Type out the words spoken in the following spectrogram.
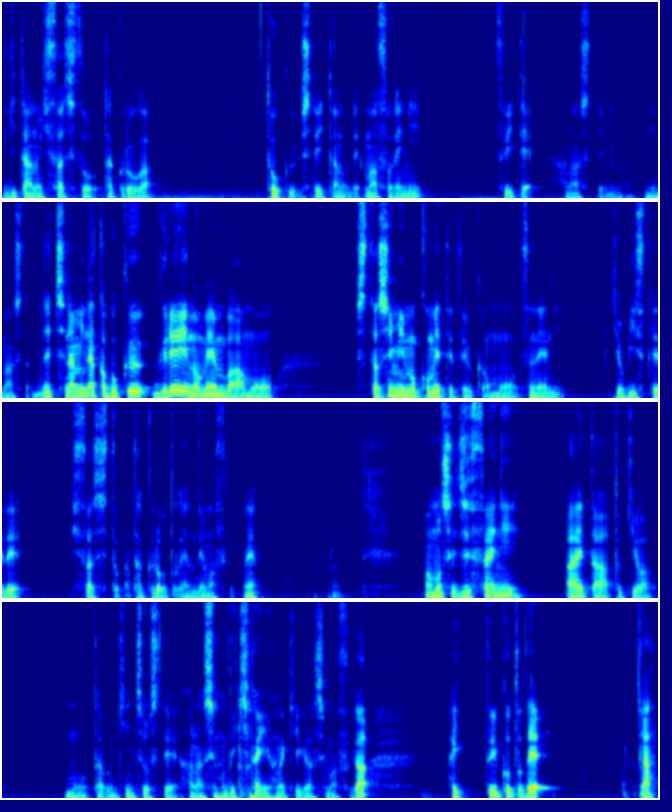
ギターの久しと拓郎がトークしていたのでまあそれについて話してみました。でちなみになんか僕グレーのメンバーも親しみも込めてというかもう常に呼び捨てで久しとか拓郎とか呼んでますけどね、まあ、もし実際に会えた時はもう多分緊張して話もできないような気がしますが。はい。ということであ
